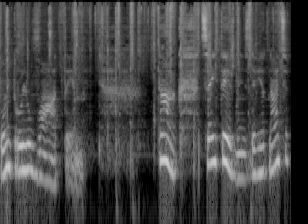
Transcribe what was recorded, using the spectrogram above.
контролювати. Так, цей тиждень з 19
